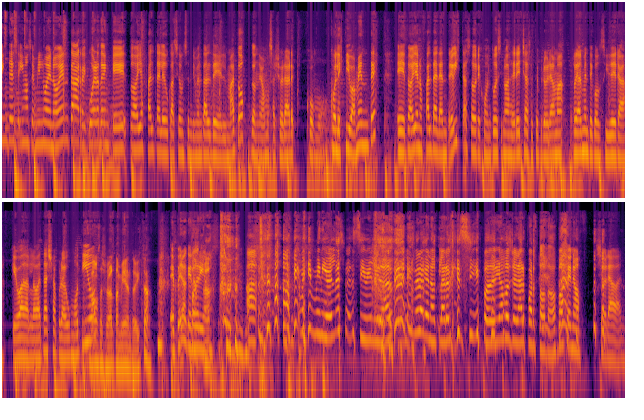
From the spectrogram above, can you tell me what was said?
2020, seguimos en 1990. Recuerden que todavía falta la educación sentimental del Mato, donde vamos a llorar como colectivamente. Eh, todavía nos falta la entrevista sobre Juventudes y Nuevas Derechas. Este programa realmente considera que va a dar la batalla por algún motivo. ¿Vamos a llorar también en entrevista? Espero que no. Ah. ah. mi, nivel de sensibilidad. Espero que no, claro que sí. Podríamos llorar por todo. Vos en off. Lloraban.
